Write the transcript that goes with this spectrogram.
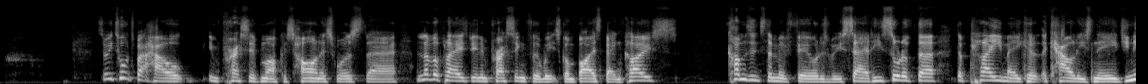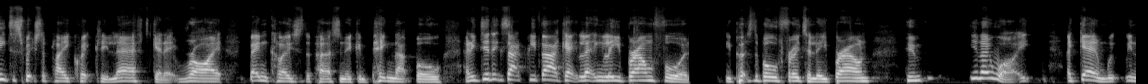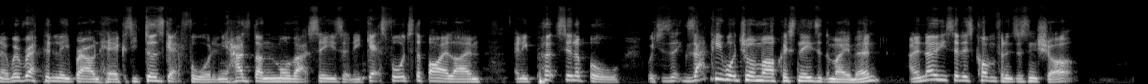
So we talked about how impressive Marcus Harness was there. Another player who's been impressing for the weeks gone by is Ben Close. Comes into the midfield, as we said. He's sort of the, the playmaker that the Cowleys need. You need to switch the play quickly left, get it right. Ben Close is the person who can ping that ball. And he did exactly that, get letting Lee Brown forward. He puts the ball through to Lee Brown, who you know what? He, again, we, you know, we're repping Lee Brown here because he does get forward and he has done more that season. He gets forward to the byline and he puts in a ball, which is exactly what John Marquis needs at the moment. And I know he said his confidence isn't shot,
